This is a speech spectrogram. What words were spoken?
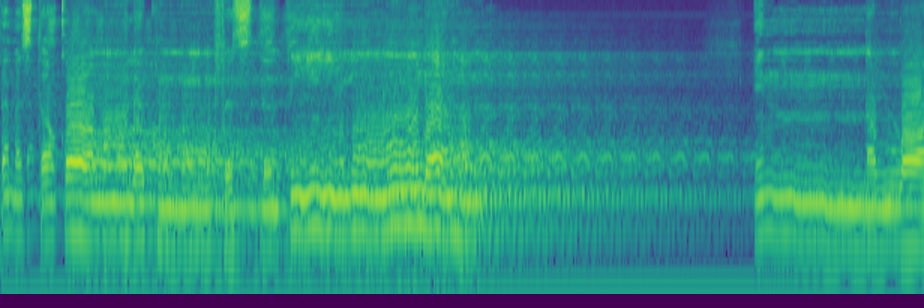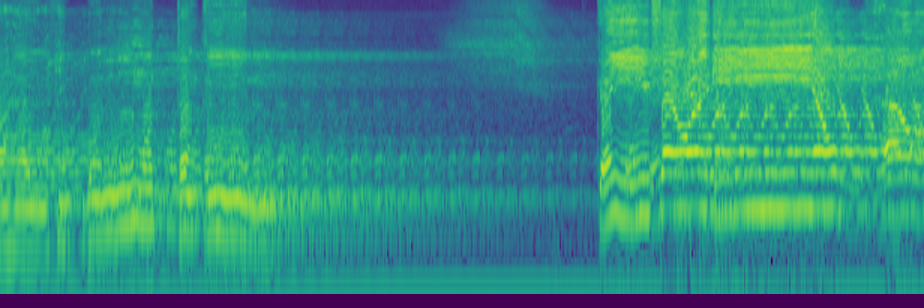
فما استقاموا لكم فاستقيموا لهم. إن الله يحب المتقين. كيف وإن يظهروا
